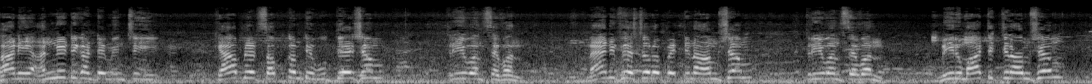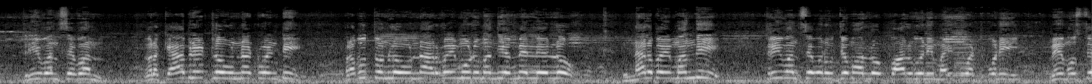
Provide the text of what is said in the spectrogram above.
కానీ అన్నిటికంటే మించి క్యాబినెట్ సబ్ కమిటీ ఉద్దేశం త్రీ వన్ సెవెన్ మేనిఫెస్టోలో పెట్టిన అంశం త్రీ వన్ సెవెన్ మీరు మాటిచ్చిన అంశం త్రీ వన్ సెవెన్ ఇవాళ క్యాబినెట్లో ఉన్నటువంటి ప్రభుత్వంలో ఉన్న అరవై మూడు మంది ఎమ్మెల్యేల్లో నలభై మంది త్రీ వన్ సెవెన్ ఉద్యమాల్లో పాల్గొని మైకు పట్టుకొని మేము వస్తే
